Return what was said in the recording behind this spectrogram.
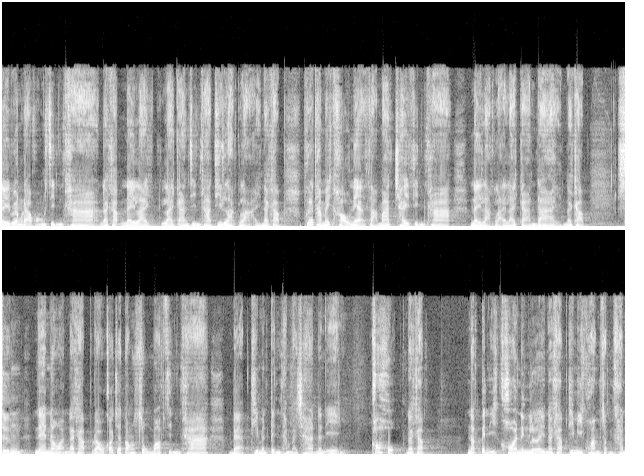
นเรื่องราวของสินค้านะครับในรายรายการสินค้าที่หลากหลายนะครับ เพื่อทำให้เขาเนี่ยสามารถใช้สินค้าในหลากหลายรายการได้นะครับซึ่งแน่นอนนะครับเราก็จะต้องส่งมอบสินค้าแบบที่มันเป็นธรรมชาตินั่นเอง ข้อ 6 นะครับ นับเป็นอีกข้อหนึ่งเลยนะครับ ที่มีความสำคัญ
